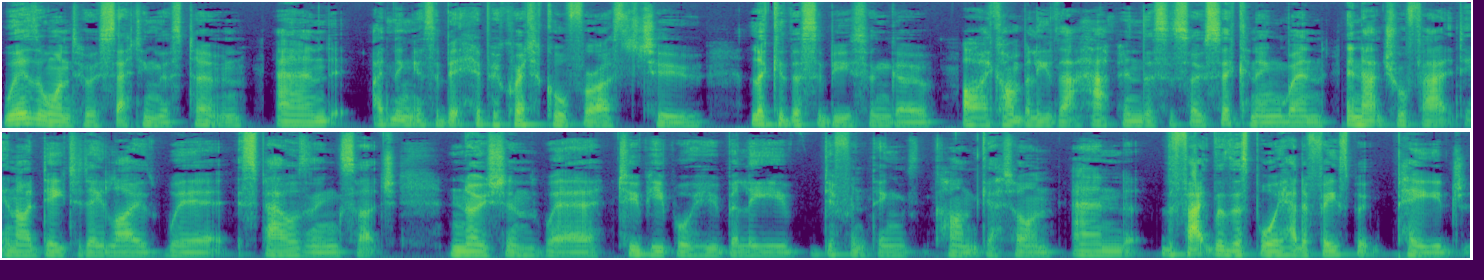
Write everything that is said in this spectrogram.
We're the ones who are setting this tone. And I think it's a bit hypocritical for us to look at this abuse and go, oh, I can't believe that happened. This is so sickening. When in actual fact, in our day to day lives, we're espousing such notions where two people who believe different things can't get on. And the fact that this boy had a Facebook page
